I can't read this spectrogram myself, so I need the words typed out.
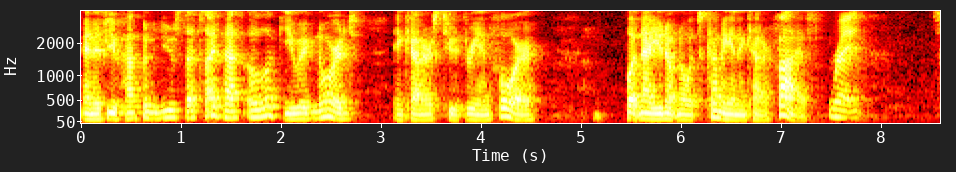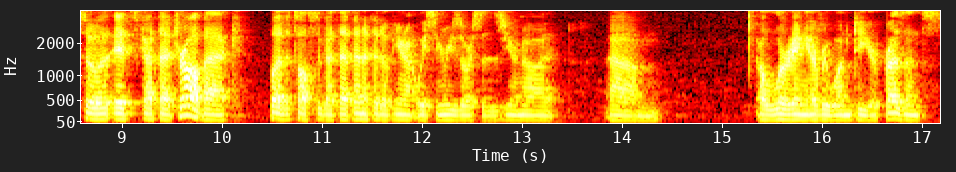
And if you happen to use that side path, oh look, you ignored encounters two, three, and four, but now you don't know what's coming in encounter five. Right. So it's got that drawback, but it's also got that benefit of you're not wasting resources. You're not um, alerting everyone to your presence,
